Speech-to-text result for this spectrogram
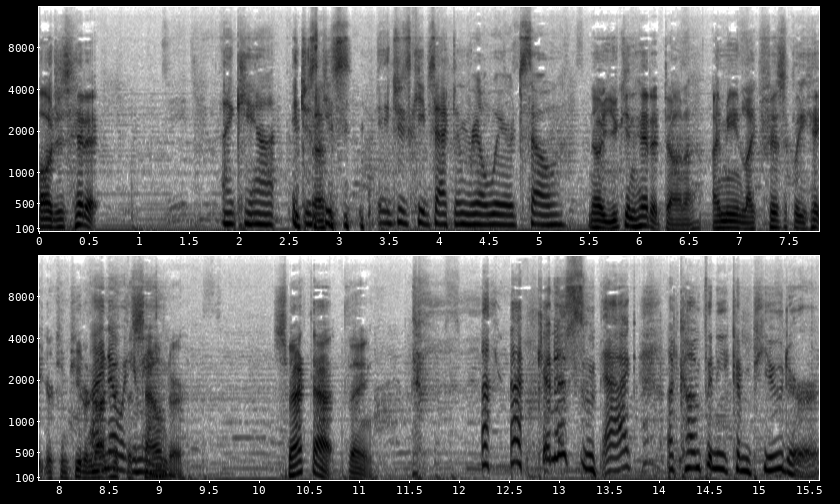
Oh, just hit it. I can't. It just keeps it just keeps acting real weird. So No, you can hit it, Donna. I mean, like physically hit your computer, I not know hit what the you mean. sounder. Smack that thing. gonna smack a company computer.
